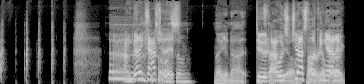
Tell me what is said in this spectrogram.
I'm gonna capture this. No, you're not, Dude, not I was real. Just looking at it.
